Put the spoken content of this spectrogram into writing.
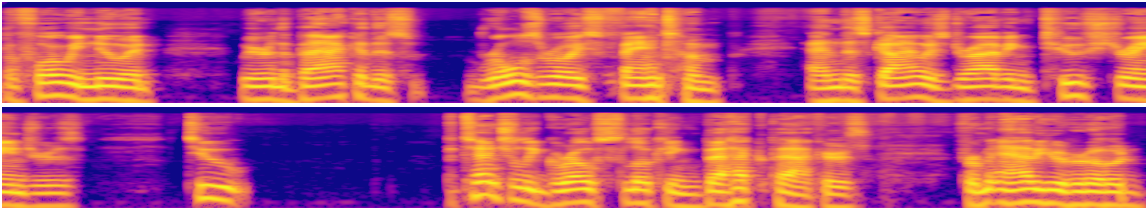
before we knew it, we were in the back of this Rolls Royce Phantom, and this guy was driving two strangers, two potentially gross looking backpackers from Abbey Road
